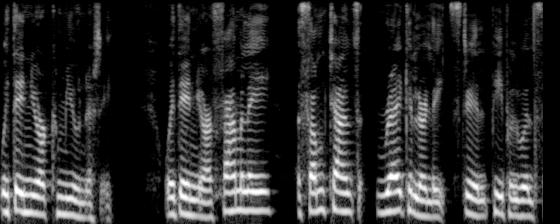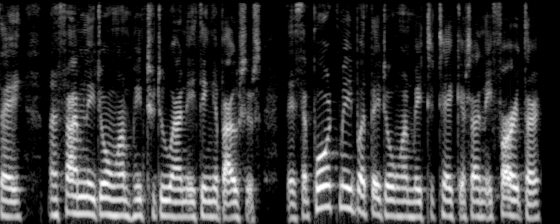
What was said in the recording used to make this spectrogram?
within your community, within your family. Sometimes regularly still people will say, My family don't want me to do anything about it. They support me, but they don't want me to take it any further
